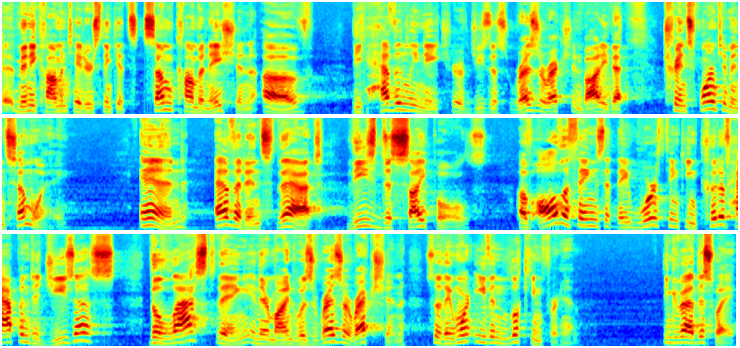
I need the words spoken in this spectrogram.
Uh, many commentators think it's some combination of the heavenly nature of Jesus' resurrection body that transformed him in some way, and evidence that these disciples, of all the things that they were thinking could have happened to Jesus, the last thing in their mind was resurrection, so they weren't even looking for him. Think about it this way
